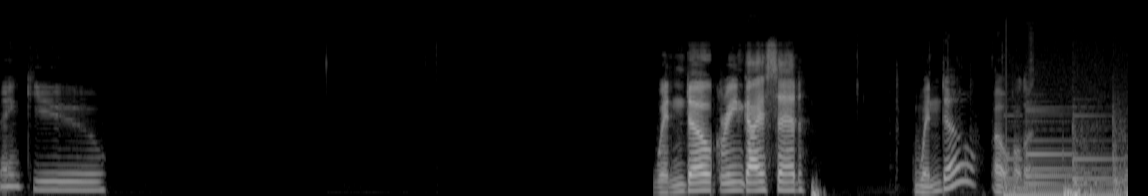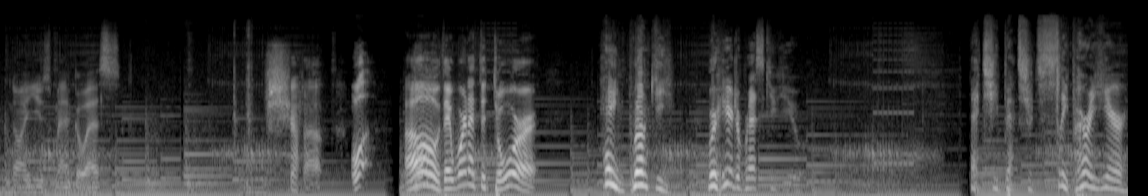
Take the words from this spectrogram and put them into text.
Thank you. Window, green guy said. Window? Oh, hold on. No, I use Mac OS. Shut up. What? Oh, they weren't at the door. Hey, monkey, we're here to rescue you. That cheap bastard's asleep. Hurry here.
